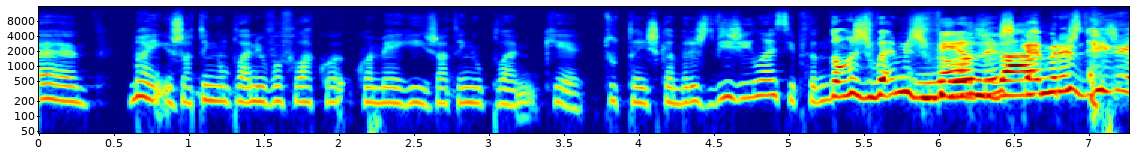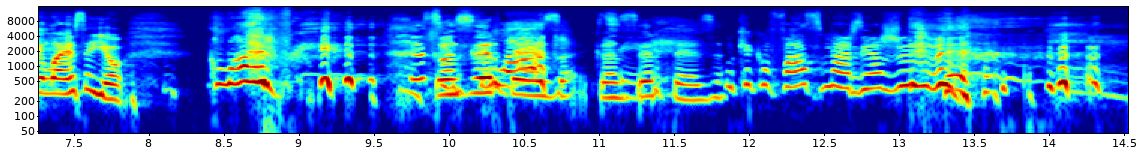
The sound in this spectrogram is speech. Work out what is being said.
Uh, mãe, eu já tenho um plano, eu vou falar com a, com a Maggie, já tenho o um plano, que é, tu tens câmaras de vigilância, portanto nós vamos nós ver nas vamos. câmaras de vigilância. E eu, claro! com certeza, claro. com Sim. certeza. O que é que eu faço, Márcia? Ajuda!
